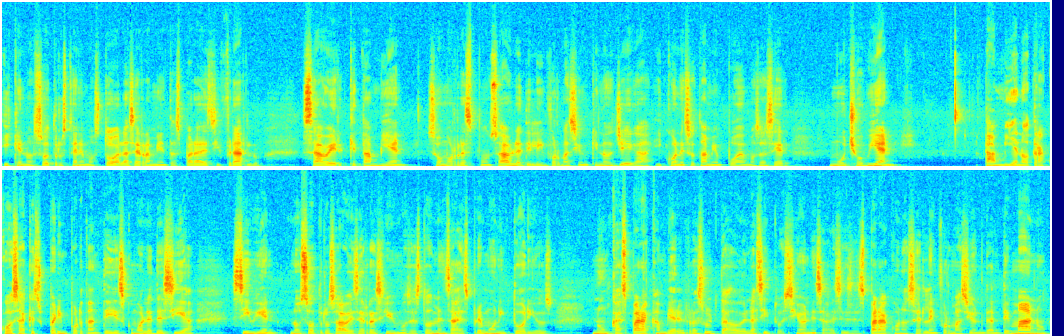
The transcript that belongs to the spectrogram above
y que nosotros tenemos todas las herramientas para descifrarlo. Saber que también somos responsables de la información que nos llega y con eso también podemos hacer mucho bien. También otra cosa que es súper importante y es como les decía, si bien nosotros a veces recibimos estos mensajes premonitorios, nunca es para cambiar el resultado de las situaciones, a veces es para conocer la información de antemano,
